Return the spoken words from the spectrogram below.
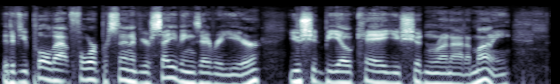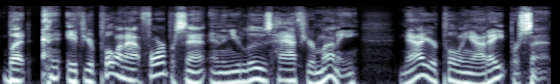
that if you pulled out 4% of your savings every year, you should be okay. You shouldn't run out of money. But if you're pulling out 4% and then you lose half your money, Now you're pulling out 8%.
